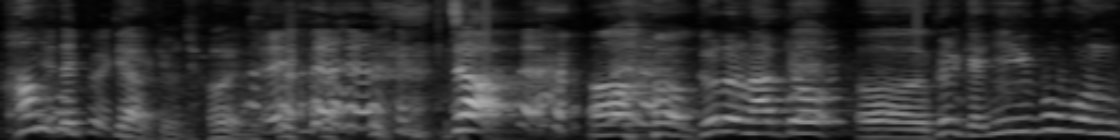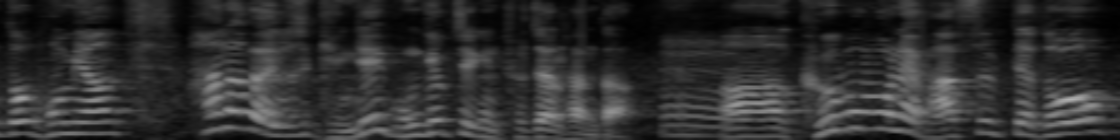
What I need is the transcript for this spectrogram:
한국 대표님. 대학교죠. 자, 어, 그런 학교, 어, 그러니까 이 부분도 보면 하나가 요새 굉장히 공격적인 투자를 한다. 음. 어, 그 부분에 봤을 때도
